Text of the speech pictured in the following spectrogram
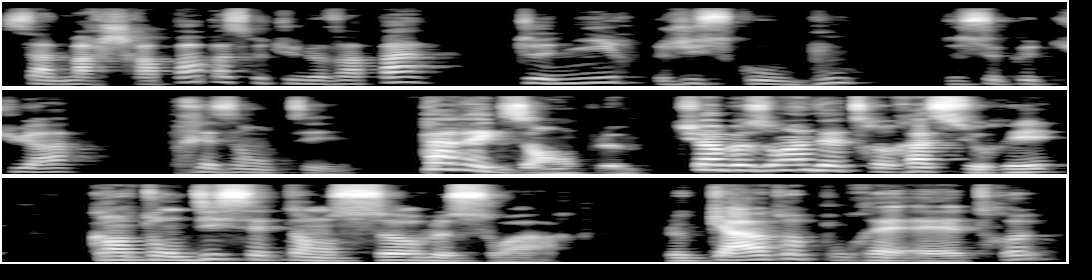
Ça ne marchera pas parce que tu ne vas pas tenir jusqu'au bout de ce que tu as présenté. Par exemple, tu as besoin d'être rassuré quand ton 17 ans sort le soir. Le cadre pourrait être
